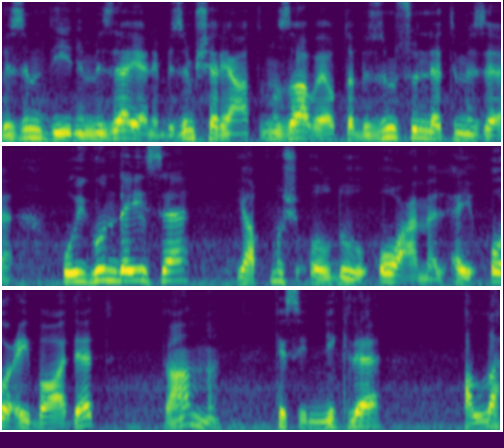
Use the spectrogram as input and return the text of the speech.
bizim dinimize yani bizim şeriatımıza veyahut da bizim sünnetimize uygun değilse yapmış olduğu o amel ey o ibadet tamam mı? Kesinlikle Allah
